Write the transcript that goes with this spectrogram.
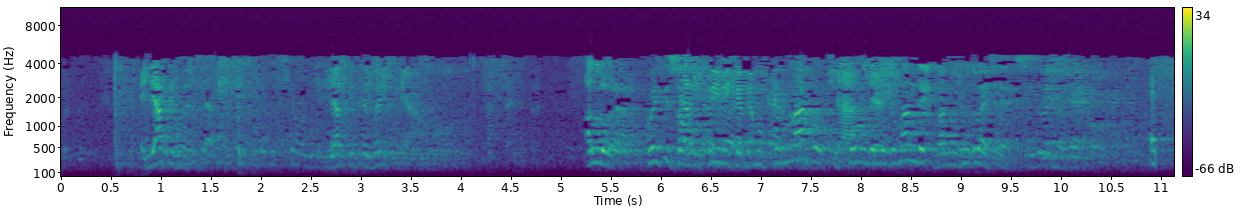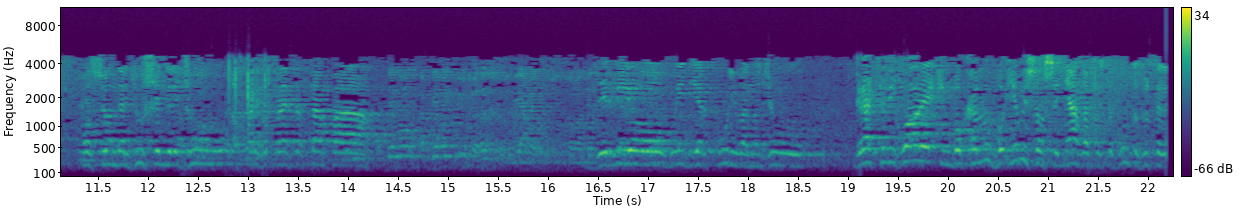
E gli altri come si chiamano? Gli altri interventi? Allora, questi sono i primi che abbiamo firmato, ci sono delle domande, vanno giù dove È Possono andare giù, scendere giù, a fare conferenza stampa? Del Rio, Guidi, Arcuri vanno giù. Grazie di cuore, in bocca al lupo. Io mi sono segnato a questo punto tutte le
